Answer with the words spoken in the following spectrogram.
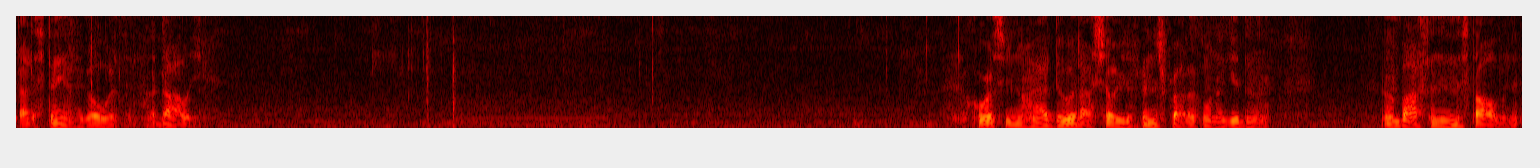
got a stand to go with it, a dolly. And of course, you know how I do it. I'll show you the finished product when I get done unboxing and installing it.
